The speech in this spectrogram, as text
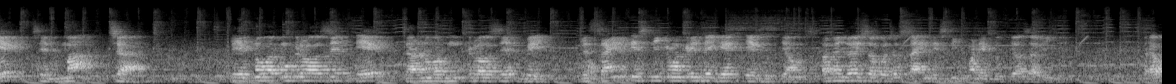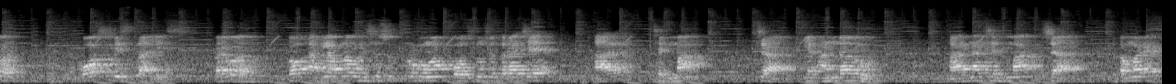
એક છેદમાં ચાર. તો એકનો વર્ગ મૂકેલો હશે એક, ચારનો વર્ગ મૂકેલો હશે બે. એટલે સાઈન ત્રીસની કિંમત કેટલી થઈ ગઈ? એક દુત્યાંશ તમે જોઈ શકો છો સાઈન ત્રીસની કિંમત એક દુત્યાંશ આવી ગઈ. બરાબર? કોસ પિસ્તાલીસ. બરાબર? તો આટલા આપણા વિશેષ સૂત્રોમાં કોસનું સૂત્ર છે આર છેદમાં ચાર. એટલે અંડર રૂટ આરના છેદમાં ચાર. તો તમારે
